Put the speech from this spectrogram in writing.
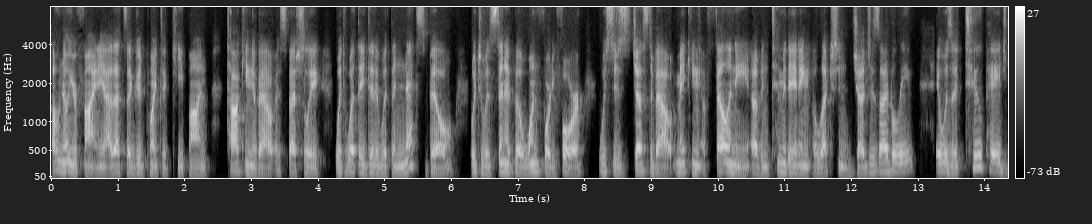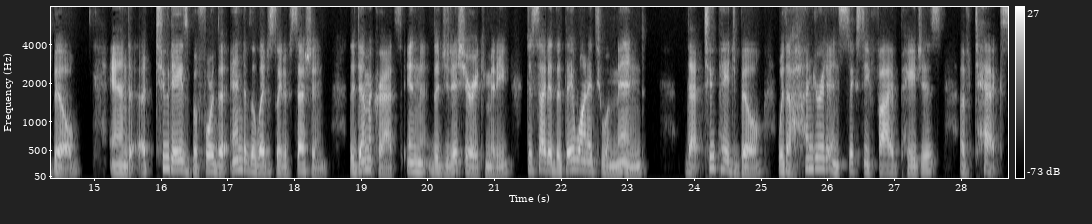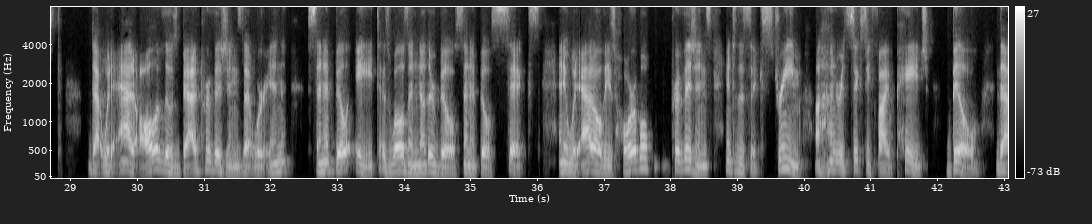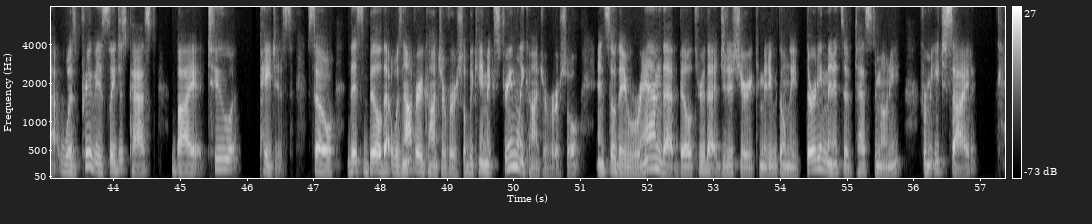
Oh, no, you're fine. Yeah, that's a good point to keep on talking about, especially with what they did with the next bill, which was Senate Bill 144, which is just about making a felony of intimidating election judges, I believe. It was a two page bill. And uh, two days before the end of the legislative session, the Democrats in the Judiciary Committee decided that they wanted to amend that two page bill with 165 pages of text that would add all of those bad provisions that were in Senate Bill 8, as well as another bill, Senate Bill 6, and it would add all these horrible provisions into this extreme 165 page bill that was previously just passed by two pages. So this bill that was not very controversial became extremely controversial. And so they rammed that bill through that Judiciary Committee with only 30 minutes of testimony from each side.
